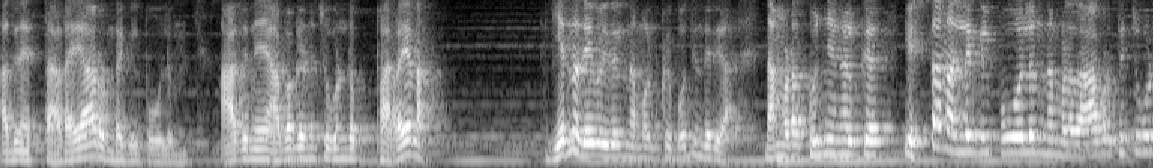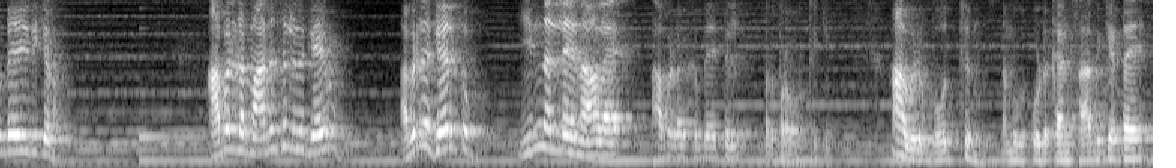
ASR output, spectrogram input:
അതിനെ തടയാറുണ്ടെങ്കിൽ പോലും അതിനെ അവഗണിച്ചുകൊണ്ട് പറയണം എന്ന ദൈവം ഇതിൽ നമ്മൾക്ക് ബോധ്യം തരിക. നമ്മുടെ കുഞ്ഞുങ്ങൾക്ക് ഇഷ്ടമല്ലെങ്കിൽ പോലും നമ്മൾ അത് ആവർത്തിച്ചുകൊണ്ടേയിരിക്കണം. അവരുടെ മനസ്സിൽ ഇത് കേറും. അവരുടെ കേൾക്കും. ഇന്നല്ലേ നാളെ അവരുടെ ഹൃദയത്തിൽ അത് പ്രവർത്തിക്കും. ആ ഒരു ബോധ്യം നമുക്ക് കൊടുക്കാൻ സാധിക്കട്ടെ.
